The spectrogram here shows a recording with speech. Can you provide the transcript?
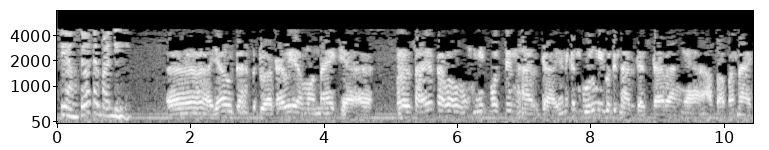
Siang, silakan Pak Adi. Eh, ya udah kedua kali ya mau naik ya. Eh, Menurut saya kalau ngikutin harga, ini kan buruh ngikutin harga sekarang ya, apa-apa naik.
